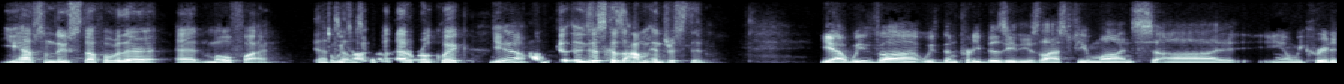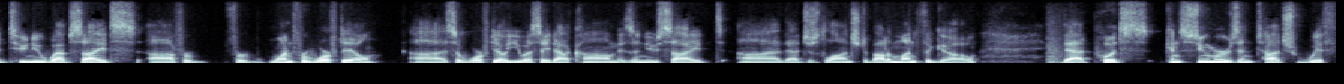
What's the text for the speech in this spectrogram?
you have some new stuff over there at MoFi. Yeah, Can we talk about that real quick? Yeah, I'm- just because I'm interested. Yeah, we've uh, we've been pretty busy these last few months. Uh, you know, we created two new websites uh, for for one for Wharfedale. Uh, so wharfedaleusa.com is a new site uh, that just launched about a month ago, that puts consumers in touch with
